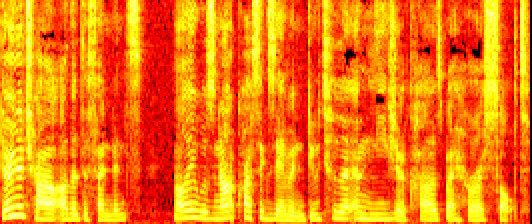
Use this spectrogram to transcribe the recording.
During the trial of the defendants, Molly was not cross examined due to the amnesia caused by her assault.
